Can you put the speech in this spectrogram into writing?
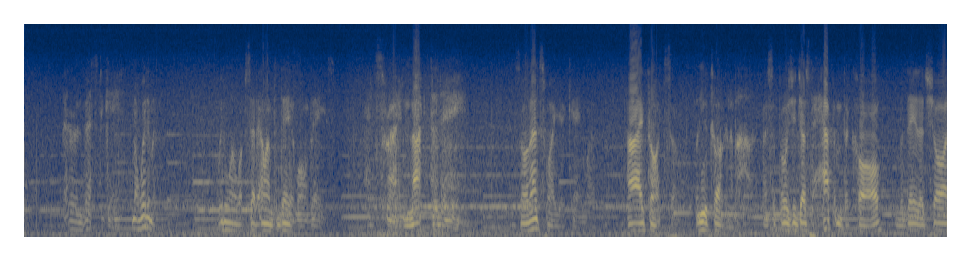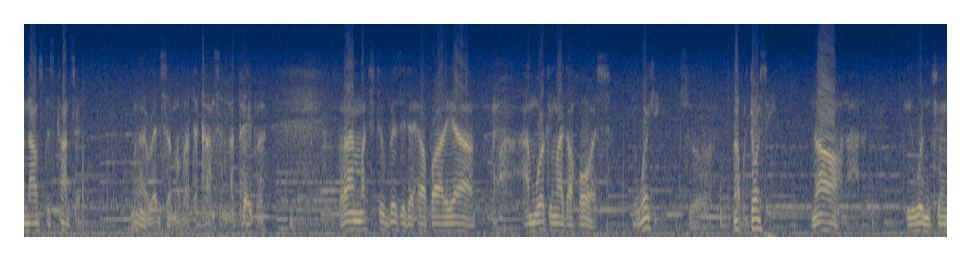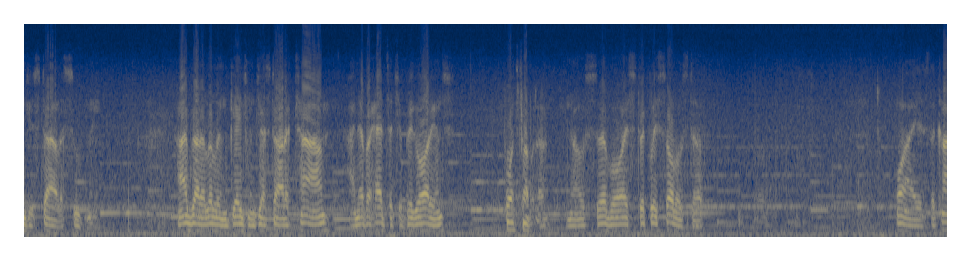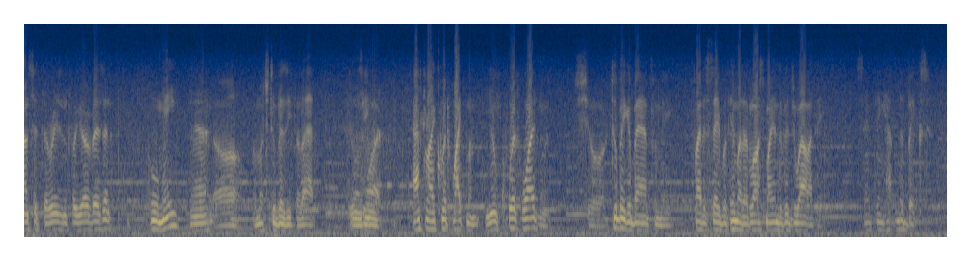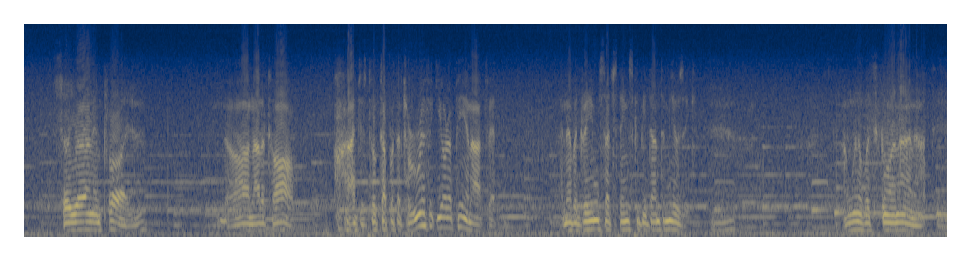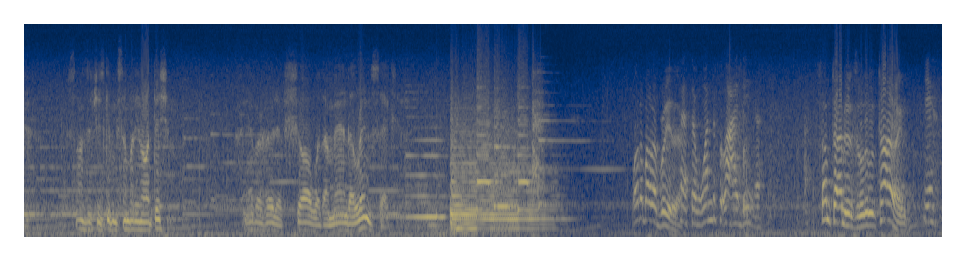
Better investigate. No, wait a minute. We don't want to upset Ellen today of all days. That's right, not today. So that's why you came up. I thought so. What are you talking about? I suppose you just happened to call on the day that Shaw announced his concert. I read something about the concert in the paper. But I'm much too busy to help Artie out. I'm working like a horse. You're working? Sure. Not with Dorsey? No, no. He wouldn't change his style to suit me. I've got a little engagement just out of town. I never had such a big audience. Fourth trumpet, huh? No, sir, boy. Strictly solo stuff. Why, is the concert the reason for your visit? Who, me? Yeah? No, I'm much too busy for that. Doing what? After I quit Whiteman. You quit Whiteman? Sure. Too big a band for me. If I'd have stayed with him, I'd have lost my individuality. Same thing happened to Bix. So you're unemployed, huh? No, not at all. I just hooked up with a terrific European outfit. I never dreamed such things could be done to music. Yeah. I wonder what's going on out there. Sounds as if she's giving somebody an audition. I never heard of Shaw with a mandolin section. What about a breather? That's a wonderful idea. Sometimes it's a little tiring. Yes.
